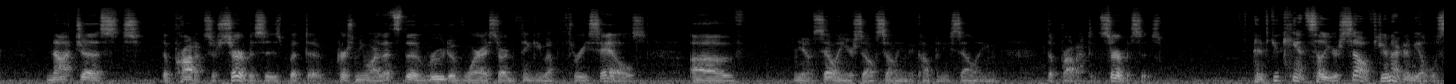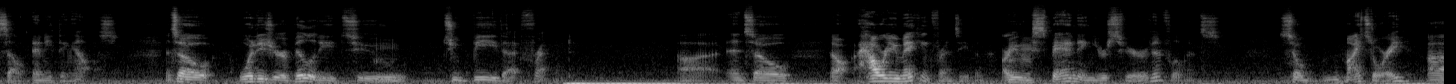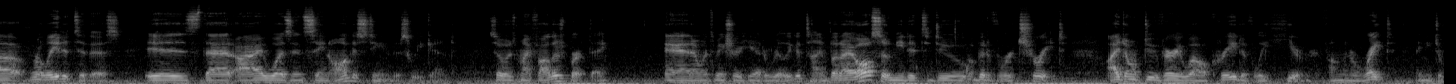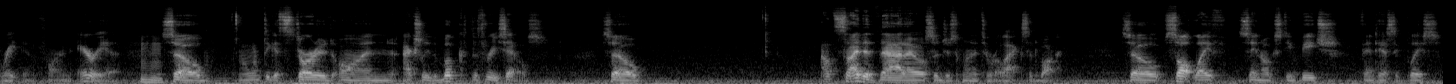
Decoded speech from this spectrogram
not just the products or services, but the person you are. That's the root of where I started thinking about the three sales of, you know, selling yourself, selling the company, selling the product and services. And if you can't sell yourself, you're not going to be able to sell anything else. And so, what is your ability to to be that friend? Uh, and so, now, how are you making friends? Even are you Mhm. expanding your sphere of influence? So, my story uh, related to this is that I was in St. Augustine this weekend. So it was my father's birthday, and I went to make sure he had a really good time. But I also needed to do a bit of a retreat. I don't do very well creatively here. If I'm going to write, I need to write in a foreign area. Mhm. So I wanted to get started on actually the book, The Three Sales. So outside of that, I also just wanted to relax at a bar. So Salt Life, St. Augustine Beach, fantastic place.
